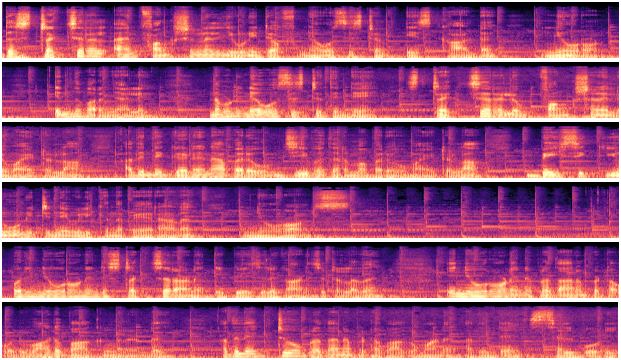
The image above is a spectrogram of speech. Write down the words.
The structural and functional unit of nerve system is called neuron എന്ന് പറഞ്ഞാൽ നമ്മുടെ നെർവസ് സിസ്റ്റത്തിന്റെ സ്ട്രക്ചറലും ഫങ്ഷണലുമായിട്ടുള്ള അതിന്റെ ഘടനാപരവും ജീവധർമ്മപരവുമായിട്ടുള്ള ബേസിക് യൂണിറ്റിനെ വിളിക്കുന്ന പേരാണ് ന്യൂറോൺസ് ഒരു ന്യൂറോണിന്റെ സ്ട്രക്ചറാണ് ഈ പേജിൽ കാണിച്ചിട്ടുള്ളത്. ഈ ന്യൂറോണിന് പ്രധാനപ്പെട്ട ഒരുപാട് ഭാഗങ്ങളുണ്ട്. അതിലേറ്റവും പ്രധാനപ്പെട്ട ഭാഗമാണ് അതിന്റെ സെൽ ബോഡി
